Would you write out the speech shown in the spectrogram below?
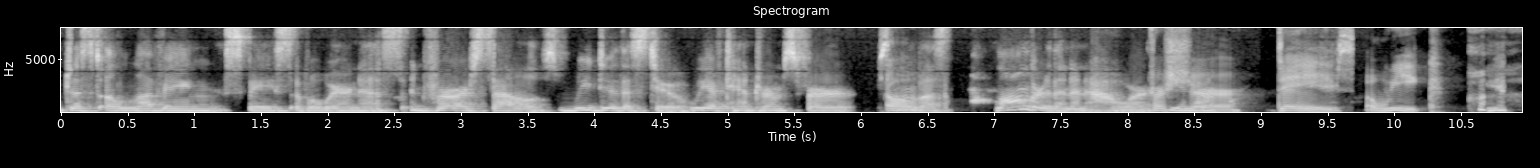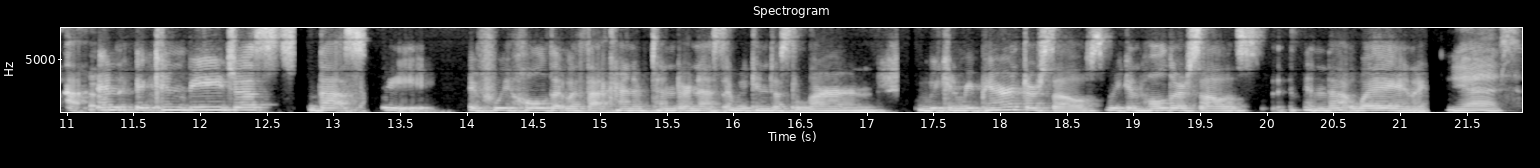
just a loving space of awareness. And for ourselves, we do this too. We have tantrums for some of Oh. us longer than an hour. For you know? sure. Days, a week. Yeah. And it can be just that sweet if we hold it with that kind of tenderness and we can just learn. We can reparent ourselves. We can hold ourselves in that way. And Yes.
